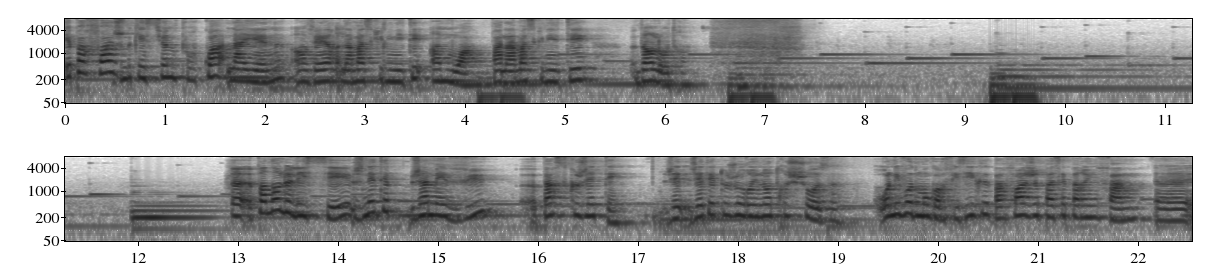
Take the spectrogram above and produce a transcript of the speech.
Et parfois, je me questionne pourquoi la haine envers la masculinité en moi, pas la masculinité dans l'autre. Euh, pendant le lycée, je n'étais jamais vue euh, parce que j'étais. J'étais toujours une autre chose. Au niveau de mon corps physique, parfois je passais par une femme. Euh,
